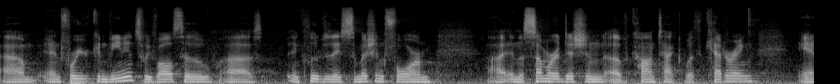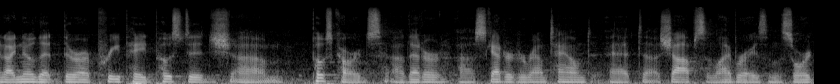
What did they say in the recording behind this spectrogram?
Um, And for your convenience, we've also uh, included a submission form uh, in the summer edition of Contact with Kettering, and I know that there are prepaid postage um, postcards uh, that are uh, scattered around town at uh, shops and libraries and the sort.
